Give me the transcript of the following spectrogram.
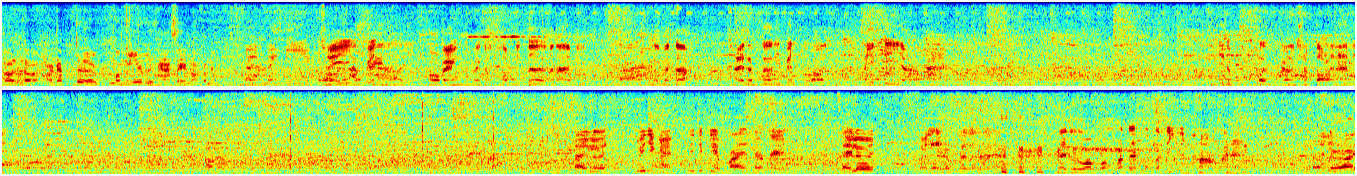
แล้วแล้วอะแดปเตอร์มันมีหรือหาใส่นอกกันเนี่ยไม่ไม่มีใช้เราไม่เอา power bank หรือไม่ก็คอมพิวเตอร์ก็ได้มีหรือไม่ก็ใช้อะแดปเตอร์ที่เป็นตัว Type C อะครับนี่ถ้าผมเปิดเครื่องเชื่อมต่อนะอันนี่ใส่เลย วิยังไงวิจะเก็บไว้แล้วแต่ใส่เลยใส่เลยครับใส่เลยไม่รู้ว่ามันได้ปกติหรือเปล่านะฮะใส่เลย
